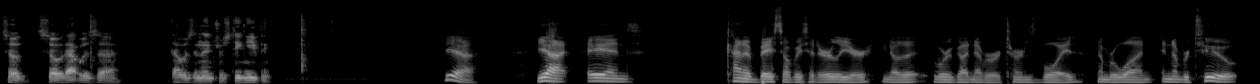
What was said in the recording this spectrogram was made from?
So so that was a that was an interesting evening. Yeah, yeah, and kind of based off what we said earlier, you know, the word of God never returns void. Number one, and number two,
